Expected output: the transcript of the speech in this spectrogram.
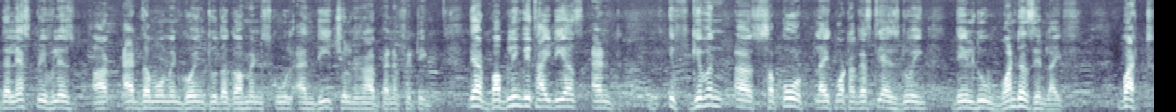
the less privileged are at the moment going to the government school and these children are benefiting. They are bubbling with ideas and if given uh, support like what Agastya is doing, they'll do wonders in life. But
